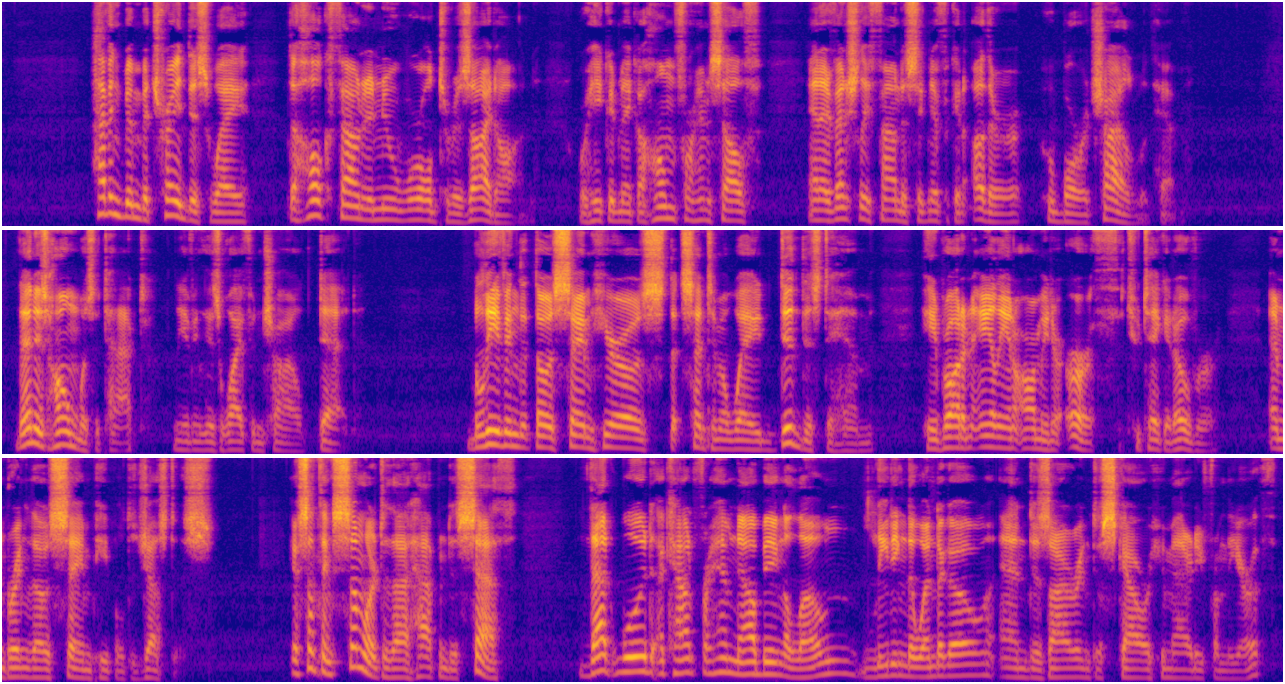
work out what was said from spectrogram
Having been betrayed this way, the Hulk found a new world to reside on, where he could make a home for himself, and eventually found a significant other who bore a child with him. Then his home was attacked, leaving his wife and child dead. Believing that those same heroes that sent him away did this to him, he brought an alien army to Earth to take it over and bring those same people to justice. If something similar to that happened to Seth, that would account for him now being alone, leading the Wendigo, and desiring to scour humanity from the Earth.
